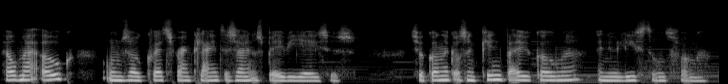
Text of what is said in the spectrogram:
Help mij ook om zo kwetsbaar en klein te zijn als baby Jezus. Zo kan ik als een kind bij u komen en uw liefde ontvangen.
